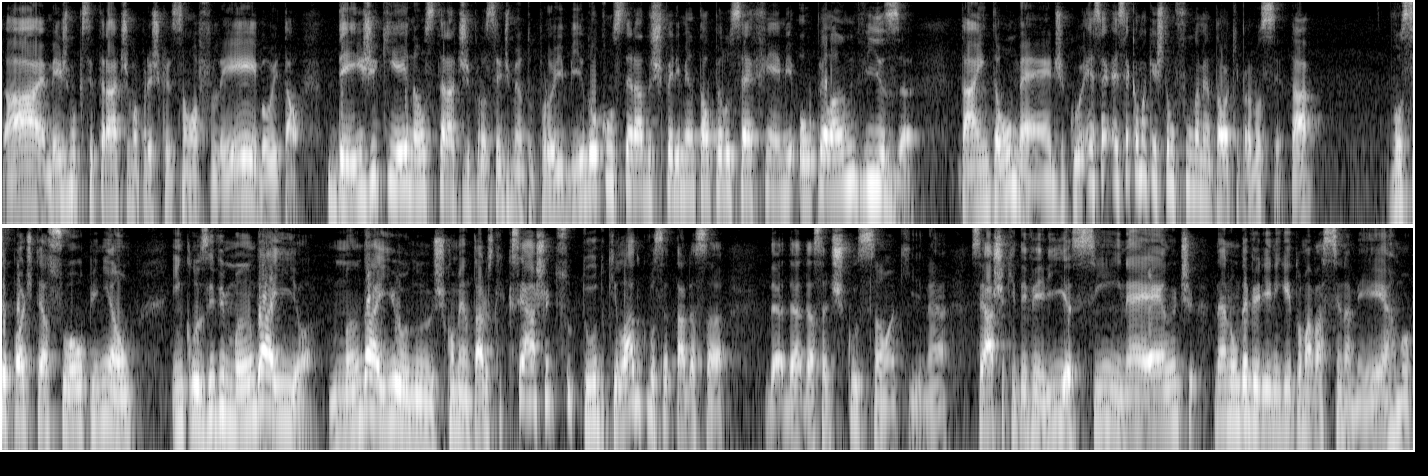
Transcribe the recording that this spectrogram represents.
tá? É mesmo que se trate de uma prescrição off-label e tal, desde que não se trate de procedimento proibido ou considerado experimental pelo CFM ou pela Anvisa, tá? Então o médico, essa, essa é uma questão fundamental aqui para você, tá? Você pode ter a sua opinião, inclusive manda aí, ó, manda aí nos comentários o que, que você acha disso tudo, que lado que você tá dessa dessa discussão aqui, né? Você acha que deveria sim, né? É anti, né? Não deveria ninguém tomar vacina mesmo.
